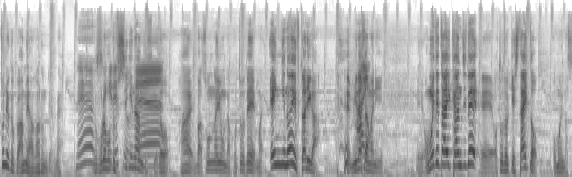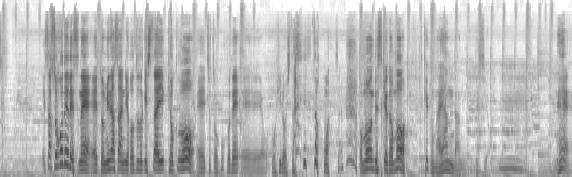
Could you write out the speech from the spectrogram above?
とにかく雨上がるんだよね。ねこれは本当不思議なんですけど、はいまあ、そんなようなことで、まあ、縁起のいい2人が 皆様に、えーおめでたい感じで、えーお届けしたいと思います。えーさあそこでですね、えー、と皆さんにお届けしたい曲を、えーちょっとここで、えーご披露したいと思っちゃう思うんですけども結構悩んだんですよ。うんね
